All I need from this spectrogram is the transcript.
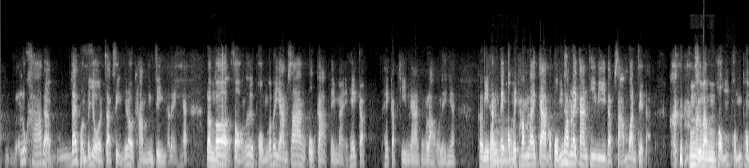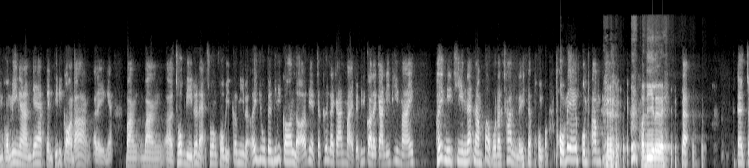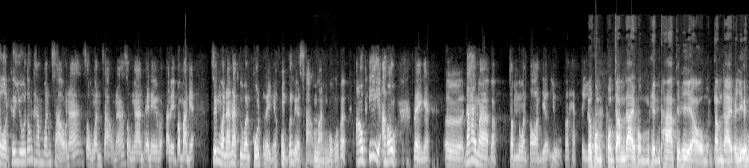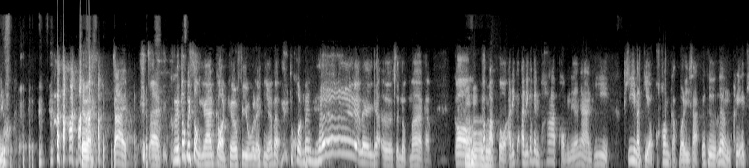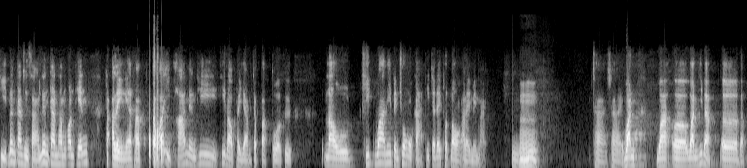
ลูกค้าแบบได้ผลประโยชน์จากสิ่งที่เราทำจริง ๆ อะไรเงี้ยแล้วก็สองก็คือผมก็พยายามสร้างโอกาสใหม่ๆให้กับให้กับทีมงานของเราอะไรเงี้ย ก็มีทั้งไปออกไปทำรายการผมทำรายการทีวีแบบสามวันเสร็จอะคือแบบผมผมผมผมมีงานแยกเป็นพิธีกรบ้างอะไรอย่างเงี้ยบางบางโชคดีด้วยแหละช่วงโควิดก็มีแบบเอ้ย you เป็นพิธีกรเหรอเนี่ยจะขึ้นรายการใหม่เป็นพิธีกรรายการนี้พี่ไหมเฮ้ยมีทีมแนะนำเปล่า production เลยผมผมเองผมทำพี่พอดีเลยแต่แต่โจทย์คือ you ต้องทำวันเสาร์นะ ส่งวันเสาร์นะ ส่งงานภายในอะไรประมาณเนี้ยซึ่งวันนั้นอะคือวันพุธอะไรเงี้ยผมก็เหลือสามวันผมก็แบบเอาพี่เอาอะไรเงี้ย เออได้มาแบบจำนวนตอนเยอะอยู่ก็ happy เออผมผมจำได้ผมเห็นภาพที่พี่เอาเหมือน thumb drive ไปยื่นอยู่ ใช่ไหมใช่ใช่คือต้องไปส่งงานก่อนเคอร์ฟิวอะไรเงี้ยแบบ ทุกคนแม่งเฮ้อะไรเงี้ยเออสนุกมากครับ ก็ก็ปรับตัว อันนี้อันนี้ก็เป็นภาพของเนื้องานที่ที่มันเกี่ยวข้องกับบริษัทก็คือเรื่องครีเอทีฟเรื่องการสื่อสารเรื่องการทำ content อะไรเงี้ยครับ แต่ว่าอีก part หนึ่งที่ที่เราพยายามจะปรับตัวคือ เราคิดว่านี่เป็นช่วงโอกาสที่จะได้ทดลองอะไรใหม่ ๆ อืมใช่ใช่วันว่าเออวันที่แบบ เออแบบ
